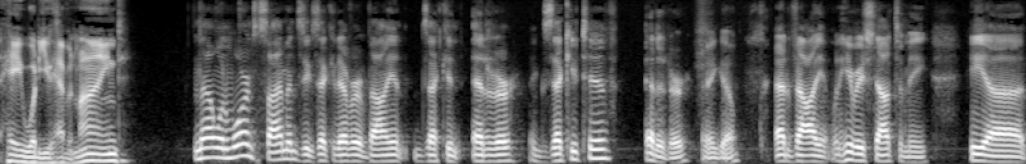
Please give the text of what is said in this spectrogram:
hey, what do you have in mind? Now, when Warren Simons, the executive editor Valiant, executive editor, executive editor, there you go, at Valiant, when he reached out to me, he uh,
